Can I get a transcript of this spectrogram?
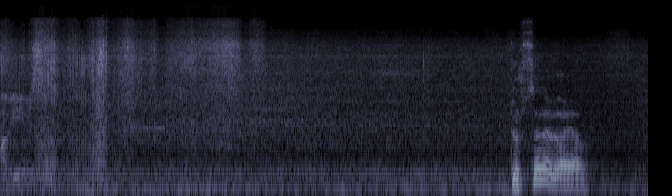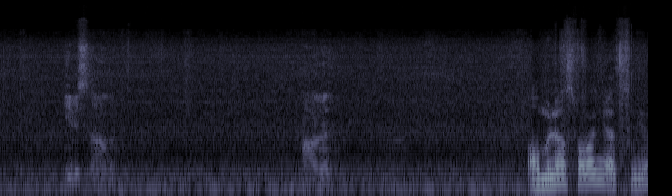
Abi iyi misin? Dürsene bir ayağını. İyi misin abi? Abi. Ambulans falan gelsin ya.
